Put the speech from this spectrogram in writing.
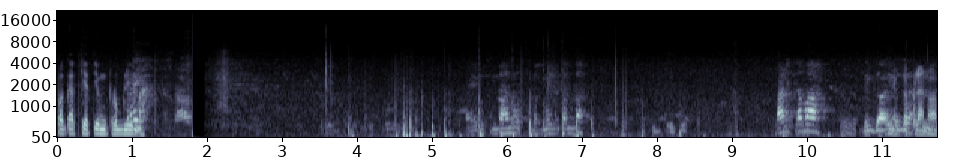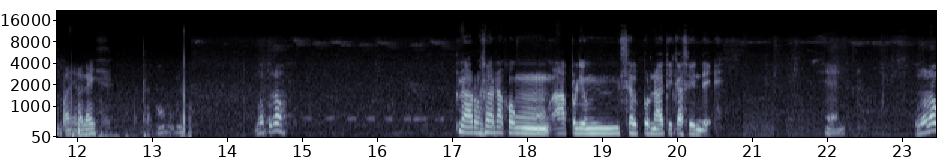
Pag-akyat yung problema. Ay, kung gano, may natanda. Palit na ba? Bigay na. Nagkaplanohan pa nila guys. Mo to no? Klaro sana kung Apple yung cellphone natin kasi hindi. Ayan. Tulo no?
